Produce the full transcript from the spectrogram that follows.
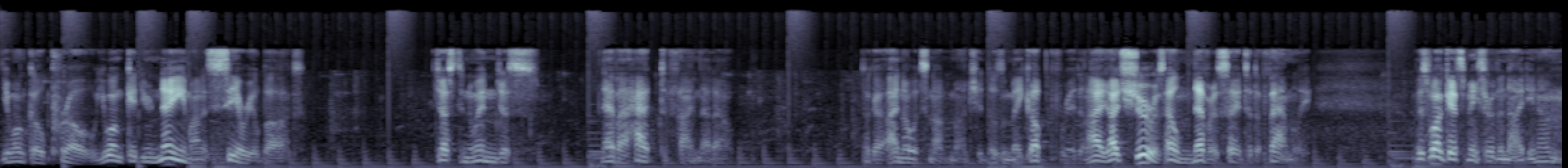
You won't go pro. You won't get your name on a cereal box. Justin Nguyen just never had to find that out. Look, I know it's not much. It doesn't make up for it, and I, I sure as hell never say it to the family. It's what gets me through the night, you know.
